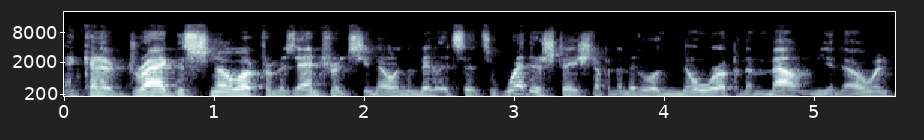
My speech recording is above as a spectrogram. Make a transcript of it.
and kind of drag the snow out from his entrance, you know, in the middle. It's it's a weather station up in the middle of nowhere up in the mountain, you know, and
